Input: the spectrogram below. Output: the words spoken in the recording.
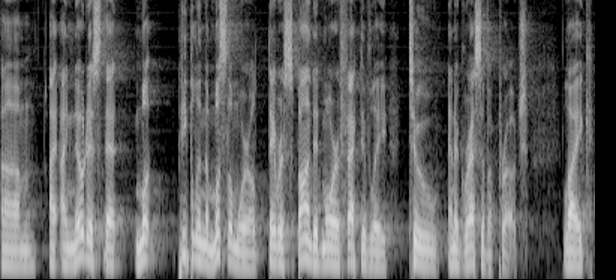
um, I, I, noticed that people in the Muslim world, they responded more effectively to an aggressive approach. Like,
